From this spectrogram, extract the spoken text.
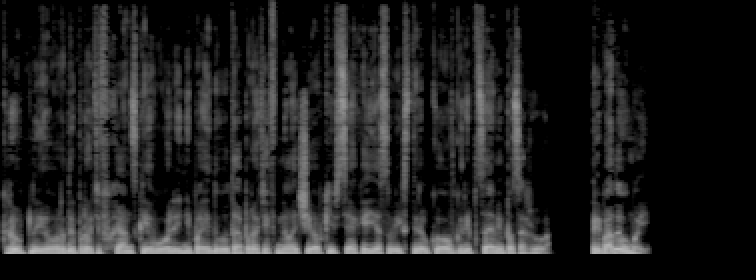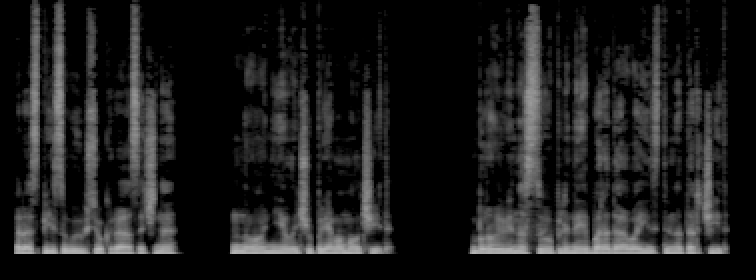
Крупные орды против ханской воли не пойдут, а против мелочевки всякой я своих стрелков гребцами посажу. Ты подумай». Расписываю все красочно, но Нилыч прямо молчит. Брови насупленные, борода воинственно торчит.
